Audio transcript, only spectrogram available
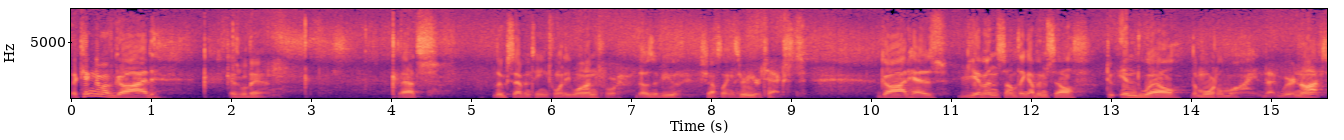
the kingdom of God is within. That's Luke 17, 21 for those of you shuffling through your texts. God has given something of himself to indwell the mortal mind, that we're not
